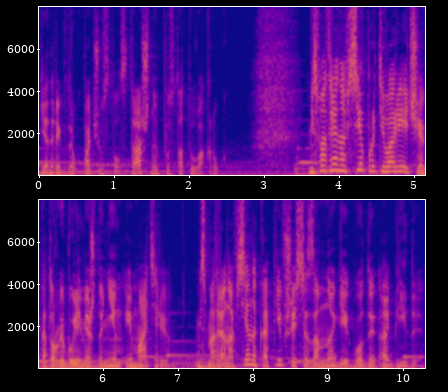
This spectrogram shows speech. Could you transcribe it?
Генрих вдруг почувствовал страшную пустоту вокруг. Несмотря на все противоречия, которые были между ним и матерью, несмотря на все накопившиеся за многие годы обиды,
